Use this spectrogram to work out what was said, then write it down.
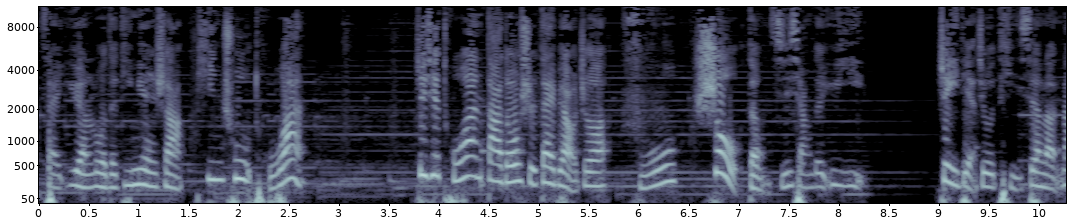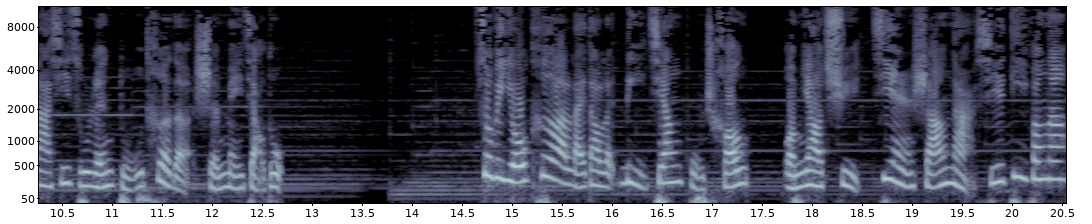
在院落的地面上拼出图案。这些图案大都是代表着福寿等吉祥的寓意，这一点就体现了纳西族人独特的审美角度。作为游客来到了丽江古城，我们要去鉴赏哪些地方呢？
